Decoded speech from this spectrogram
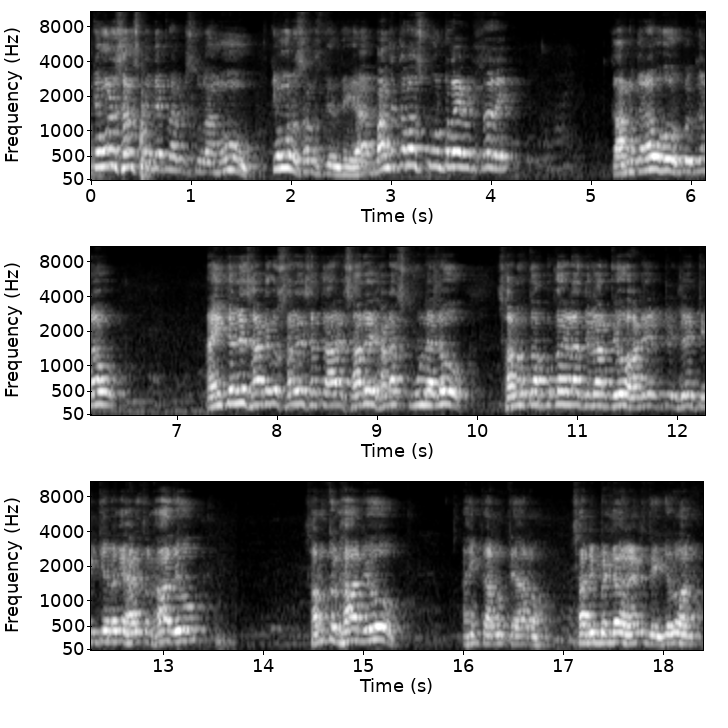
ਕਿਉਂ ਲਾਇਸੈਂਸ ਦਿੰਦੇ ਪ੍ਰਾਈਵੇਟ ਸਕੂਲਾਂ ਨੂੰ? ਕਿਉਂ ਲਾਇਸੈਂਸ ਦਿੰਦੇ ਆ? ਬੰਦ ਕਰੋ ਸਕੂਲ ਪ੍ਰਾਈਵੇਟ ਸਾਰੇ। ਕੰਮ ਕਰਾਓ, ਹੋਰ ਕੋਈ ਕਰਾਓ। ਅਸੀਂ ਕਹਿੰਦੇ ਸਾਡੇ ਕੋਲ ਸਾਰੇ ਸਰਕਾਰ, ਸਾਰੇ ਸਾਡਾ ਸਕੂਲ ਲੈ ਲਓ। ਸਾਨੂੰ ਤਾਂ ਪੱਕਾ ਜਿਹੜਾ ਜਿਹੜਾ ਦਿਓ, ਸਾਡੇ ਜਿਹੜੇ ਟੀਚਰ ਲਗੇ, ਸਾਡੀ ਤਨਖਾਹ ਦਿਓ। ਸਾਨੂੰ ਤਨਖਾਹ ਦਿਓ। ਅਸੀਂ ਕਰਨ ਨੂੰ ਤਿਆਰ ਹਾਂ। ਸਾਡੀ ਬਿਲਡਰ ਰੈਂਟ ਦੇ ਚਲੋ ਸਾਨੂੰ।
